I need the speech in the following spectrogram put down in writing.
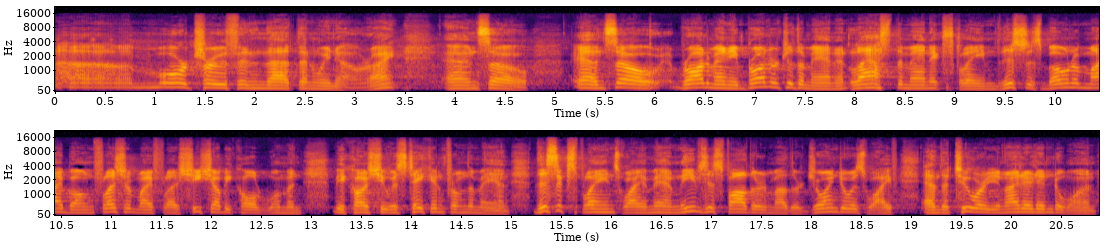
uh, more truth in that than we know, right? And so, and so brought him and he brought her to the man. At last the man exclaimed, This is bone of my bone, flesh of my flesh. She shall be called woman because she was taken from the man. This explains why a man leaves his father and mother, joined to his wife, and the two are united into one.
